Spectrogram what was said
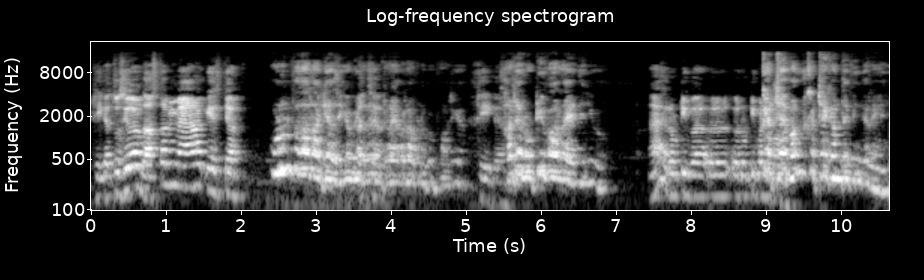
ਠੀਕ ਹੈ ਤੁਸੀਂ ਉਹਨਾਂ ਨੂੰ ਦੱਸਤਾ ਵੀ ਮੈਂ ਆ ਕੇਸ 'ਚ ਆ? ਉਹਨਾਂ ਨੂੰ ਪਤਾ ਲੱਗ ਗਿਆ ਸੀਗਾ ਵੀ ਅੱਛਾ। ਡਰਾਈਵਰ ਆਪਣੇ ਕੋਲ ਪਹੁੰਚ ਗਿਆ। ਠੀਕ ਹੈ। ਸਾਡੇ ਰੋਟੀ ਬਾਹਰ ਰਹੇ ਨੇ ਜੀ ਉਹ। ਹੈ? ਰੋਟੀ ਬ- ਅਹ ਰੋਟੀ ਬੜੀ ਇਕੱਠੇ ਬਣ ਇਕੱਠੇ ਖਾਂਦੇ ਪੀਂਦੇ ਰਹੇ। ਨੇ।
